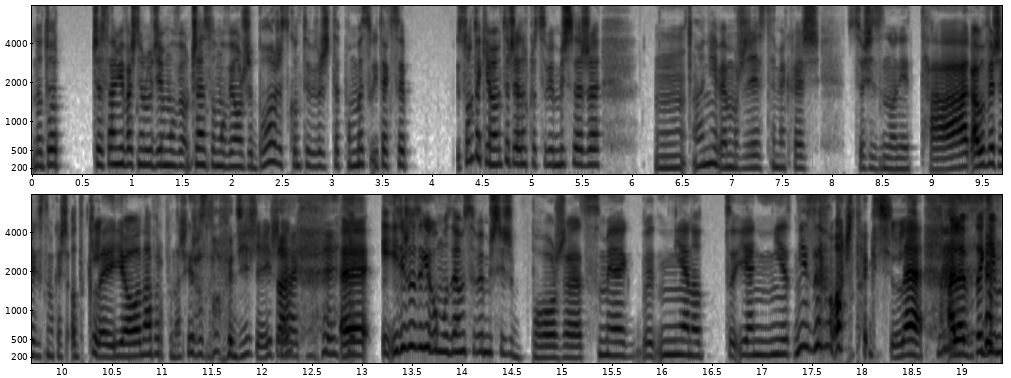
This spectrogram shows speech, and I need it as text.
no to czasami właśnie ludzie mówią, często mówią, że Boże, skąd ty bierzesz te pomysły i tak sobie, są takie momenty, że ja na przykład sobie myślę, że mm, no nie wiem, może jestem jakaś, coś jest ze mną nie tak, albo wiesz, jak jestem jakaś odklejona, a propos naszej rozmowy dzisiejszej, Tak. E, I idziesz do takiego muzeum i sobie myślisz, Boże, w sumie jakby, nie no, to ja nie, nie jestem aż tak źle, ale w takim,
